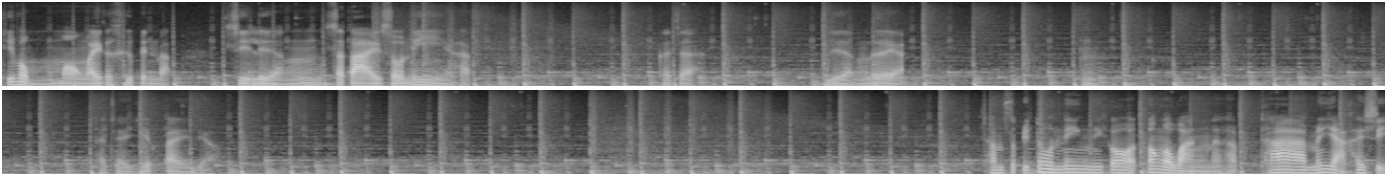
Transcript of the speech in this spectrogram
ที่ผมมองไว้ก็คือเป็นแบบสีเหลืองสไตล์โซนี่ครับ ก็จะเหลืองเลยอะ่ะอาจจะเยอะไปเดี๋ยว ทำสปิตโตนิ่งนี่ก็ต้องระวังนะครับ ถ้าไม่อยากให้สี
